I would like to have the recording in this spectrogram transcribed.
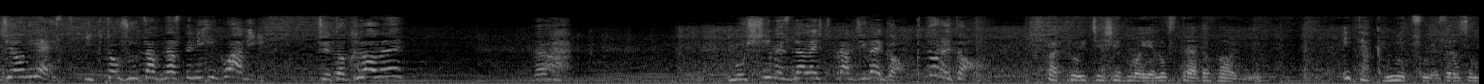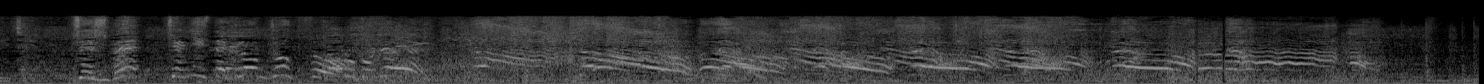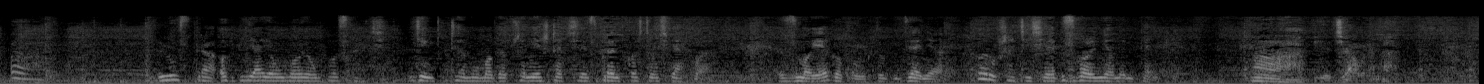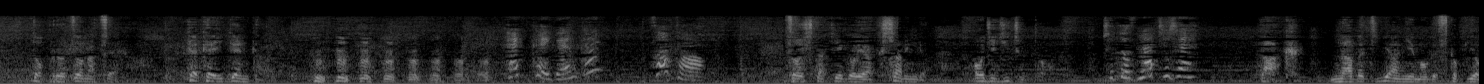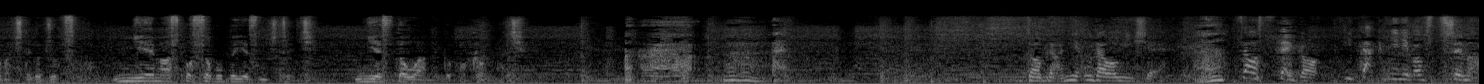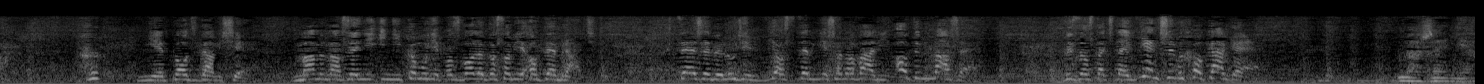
Gdzie on jest? I kto rzuca w nas tymi igłami? Czy to klony? Ach. Musimy znaleźć prawdziwego. Który to? Wpatrujcie się w moje lustra do woli. I tak nic nie zrozumiecie. Czyżby? Cieniste klon jutsu! Naruto nie! Lustra odbijają moją postać, dzięki czemu mogę przemieszczać się z prędkością światła. Z mojego punktu widzenia poruszacie się w zwolnionym tempie. A, wiedziałem. To wrodzona cecha. Kekei Genkai. Hekkei Genkai? Co to? Coś takiego jak Sharingan. Odziedziczył to. Czy to znaczy, że... Tak, nawet ja nie mogę skopiować tego jutsu. Nie ma sposobu, by je zniszczyć. Nie zdołamy go pokonać. Dobra, nie udało mi się. Co z tego? I tak mnie nie powstrzyma. Nie poddam się. Mam marzenie i nikomu nie pozwolę go sobie odebrać. Chcę, żeby ludzie w wiosce mnie szanowali. O tym marzę. By zostać największym Hokage. Marzenia.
